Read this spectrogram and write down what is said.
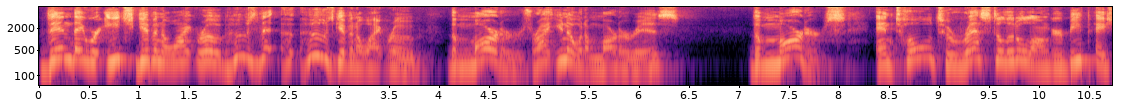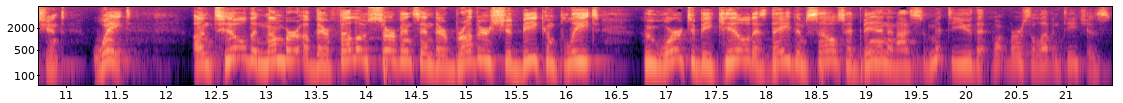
Then they were each given a white robe. Who's, the, who's given a white robe? The martyrs, right? You know what a martyr is the martyrs, and told to rest a little longer, be patient, wait until the number of their fellow servants and their brothers should be complete, who were to be killed as they themselves had been. And I submit to you that what verse 11 teaches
